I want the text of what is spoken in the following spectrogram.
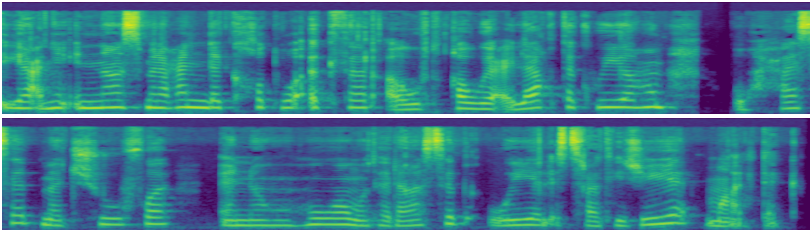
يعني الناس من عندك خطوة أكثر أو تقوي علاقتك وياهم وحسب ما تشوفه إنه هو متناسب ويا الاستراتيجية مالتك.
